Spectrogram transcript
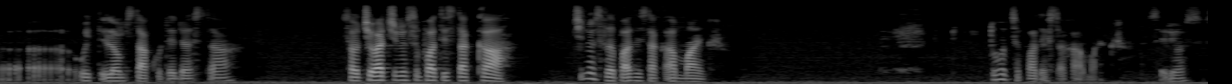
Uh, uite, luăm stacuri de asta. Sau ceva ce nu se poate staca. Ce nu se poate staca Minecraft? Tot se poate staca Minecraft. Serios.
